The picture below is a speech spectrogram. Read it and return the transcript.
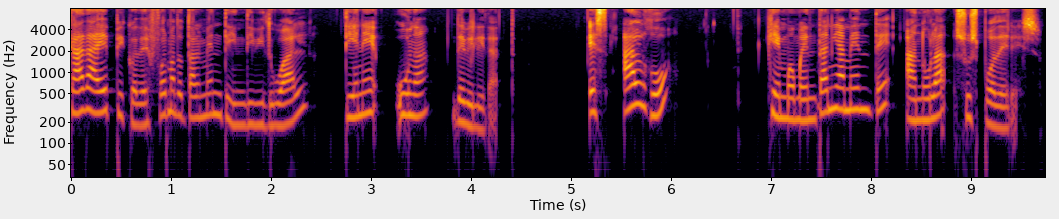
cada épico de forma totalmente individual tiene una debilidad. Es algo que momentáneamente anula sus poderes,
